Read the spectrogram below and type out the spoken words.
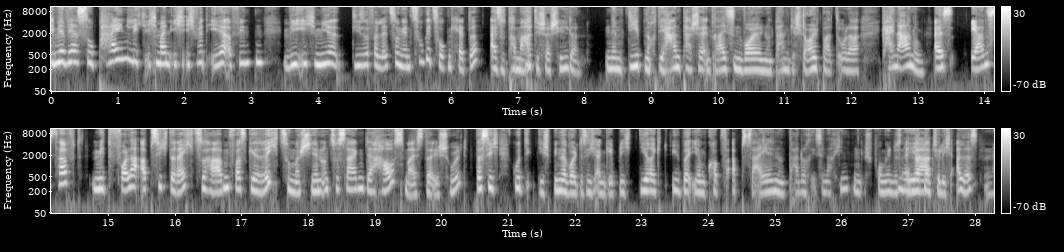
Mir wäre so peinlich. Ich meine, ich, ich würde eher erfinden, wie ich mir diese Verletzungen zugezogen hätte. Also dramatischer schildern. Einem Dieb noch die Handtasche entreißen wollen und dann gestolpert oder keine Ahnung. Als ernsthaft mit voller Absicht Recht zu haben, vors Gericht zu marschieren und zu sagen, der Hausmeister ist schuld, dass sich, gut, die Spinne wollte sich angeblich direkt über ihrem Kopf abseilen und dadurch ist sie nach hinten gesprungen. Das Na ändert natürlich alles. Na,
